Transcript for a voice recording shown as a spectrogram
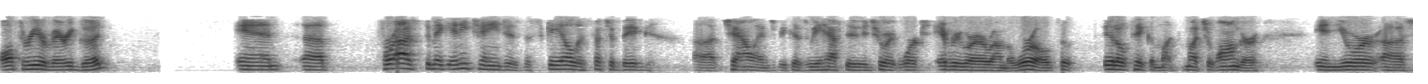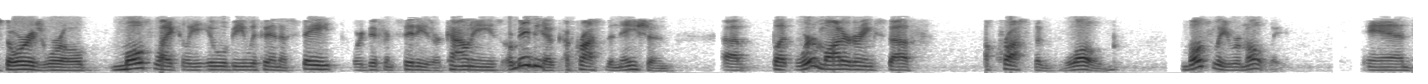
All three are very good. And uh, for us to make any changes, the scale is such a big uh, challenge because we have to ensure it works everywhere around the world. So it'll take a much much longer. In your uh, storage world, most likely it will be within a state or different cities or counties or maybe a, across the nation. Uh, but we're monitoring stuff across the globe, mostly remotely. And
